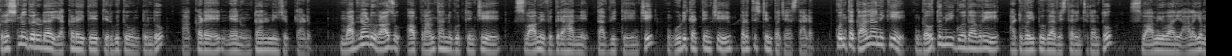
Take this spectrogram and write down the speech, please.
కృష్ణగరుడ ఎక్కడైతే తిరుగుతూ ఉంటుందో అక్కడే నేనుంటానని చెప్తాడు. మర్నాడు రాజు ఆ ప్రాంతాన్ని గుర్తించి స్వామి విగ్రహాన్ని తవ్వి తీయించి గుడి కట్టించి ప్రతిష్ఠింపచేస్తాడు కొంతకాలానికి గౌతమి గోదావరి అటువైపుగా విస్తరించడంతో స్వామివారి ఆలయం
